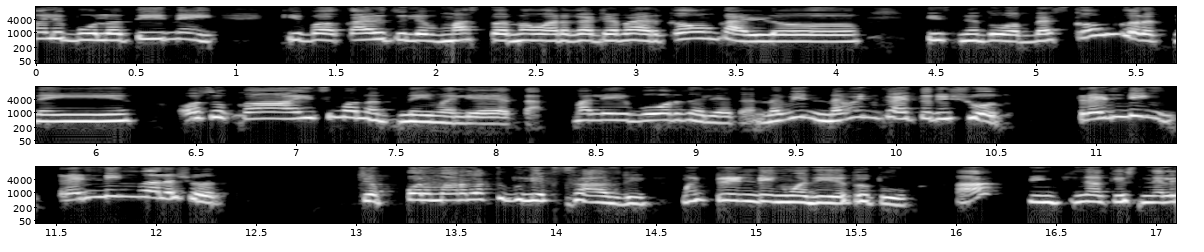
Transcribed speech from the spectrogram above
मला बोलतही नाही की बा काय तुला मास्तर वर्गाच्या बाहेर काऊन काढलं तिथनं तू अभ्यास काऊन करत नाही असं काहीच म्हणत नाही मला आता मला हे बोर झाली आता नवीन नवीन काहीतरी शोध ट्रेंडिंग ट्रेंडिंग वाला शोध चप्पल मारला की तुला एक साजरी मग ट्रेंडिंगमध्ये येतो तू हा पिंकीना किसण्याला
